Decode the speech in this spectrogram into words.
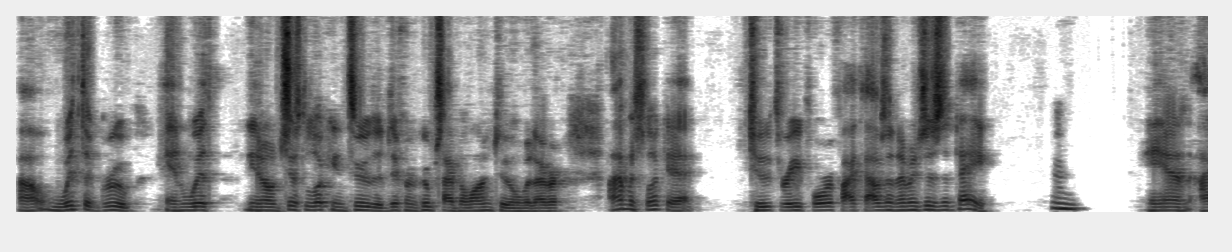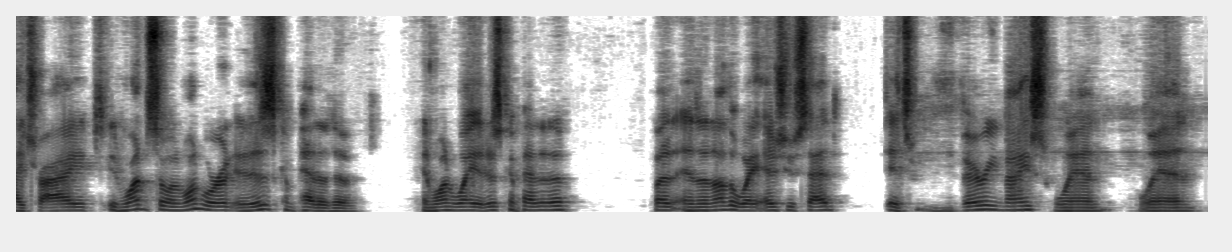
uh, with the group and with, you know, just looking through the different groups I belong to and whatever. I must look at two, three, four, five thousand images a day. Mm. And I try to, in one, so in one word, it is competitive. In one way, it is competitive. But in another way, as you said, it's very nice when when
